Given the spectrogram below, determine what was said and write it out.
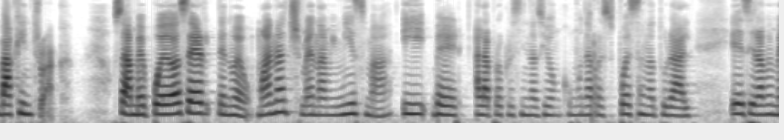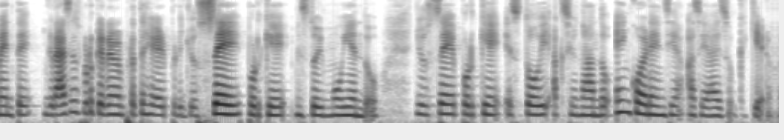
back in track. O sea, me puedo hacer de nuevo management a mí misma y ver a la procrastinación como una respuesta natural y decir a mi mente, gracias por quererme proteger, pero yo sé por qué me estoy moviendo, yo sé por qué estoy accionando en coherencia hacia eso que quiero.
